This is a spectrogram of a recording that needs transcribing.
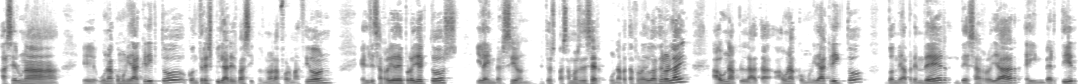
a ser una, eh, una comunidad cripto con tres pilares básicos, ¿no? La formación, el desarrollo de proyectos y la inversión. Entonces pasamos de ser una plataforma de educación online a una, plata, a una comunidad cripto donde aprender, desarrollar e invertir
